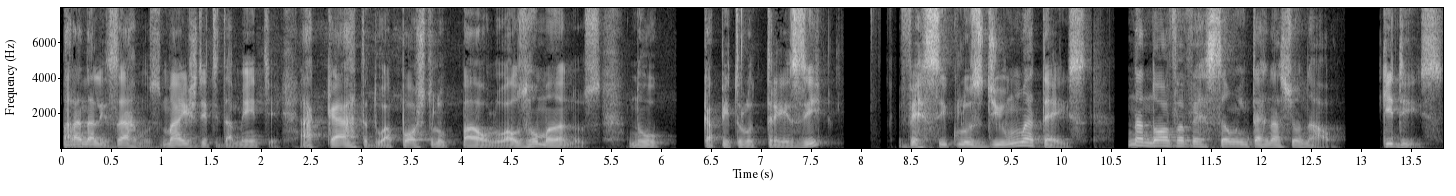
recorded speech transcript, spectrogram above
para analisarmos mais detidamente a carta do apóstolo Paulo aos Romanos, no capítulo 13, versículos de 1 a 10, na nova versão internacional, que diz:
